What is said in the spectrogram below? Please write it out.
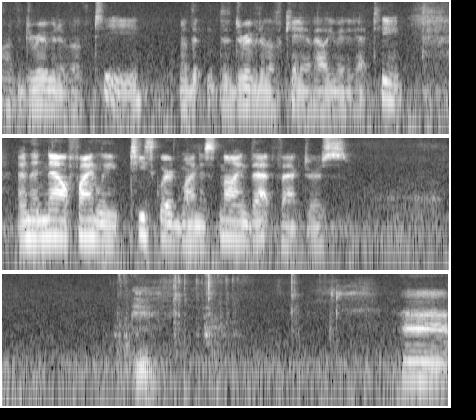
are the derivative of t, or the, the derivative of k evaluated at t. And then now finally t squared minus 9, that factors uh,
